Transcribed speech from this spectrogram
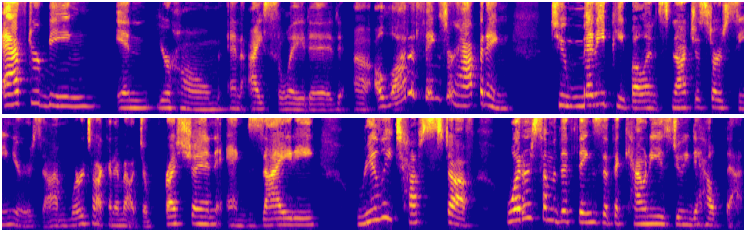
after being in your home and isolated, uh, a lot of things are happening to many people, and it's not just our seniors. Um, we're talking about depression, anxiety, really tough stuff. What are some of the things that the county is doing to help that?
